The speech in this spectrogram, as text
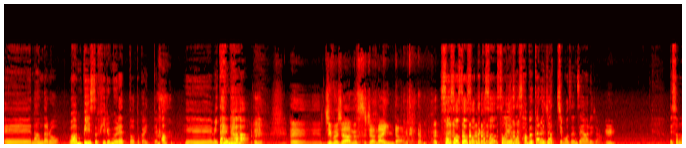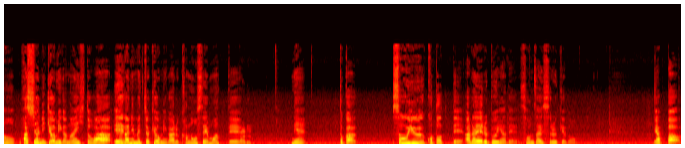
えー、なんだろう「ワンピースフィルムレッド」とか言って「あへえ」みたいな。えー、ジム・ジャームスじゃないんだみたいな。そうそうそうそう。なんかそそういうさサブカルジャッジも全然あるじゃん。うん。でそのファッションに興味がない人は映画にめっちゃ興味がある可能性もあってある。ねとかそういうことってあらゆる分野で存在するけどやっぱ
